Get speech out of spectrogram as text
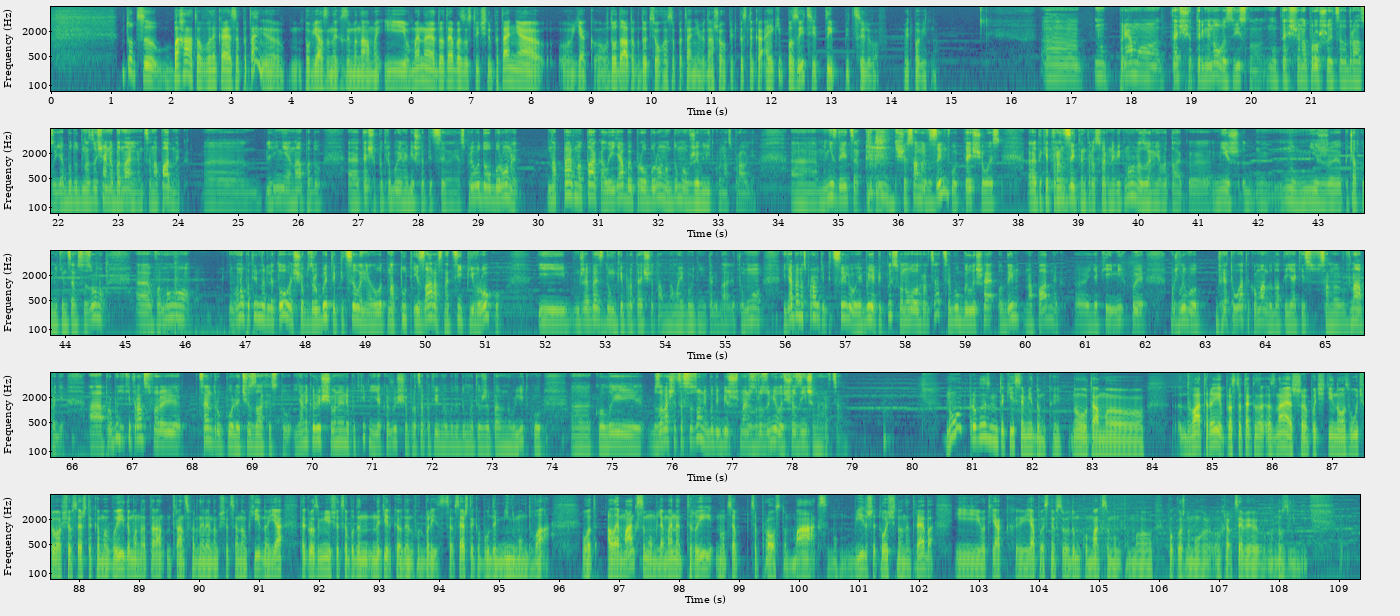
Тут е, багато виникає запитань, е, пов'язаних з іменами, і в мене до тебе зустрічне питання, як в додаток до цього запитання від нашого підписника: а які позиції ти підсилював відповідно? Е, Ну, прямо те, що терміново, звісно, ну, те, що напрошується одразу. Я буду надзвичайно банальним, це нападник. Е, Лінія нападу, е, те, що потребує найбільшого підсилення. З приводу оборони, Напевно, так, але я би про оборону думав вже влітку насправді. Е, Мені здається, що саме взимку те, що ось е, таке транзитне трансферне вікно, називаємо його так, е, між ну, між початком і кінцем сезону, е, воно воно потрібно для того, щоб зробити підсилення от на тут і зараз, на ці півроку. І вже без думки про те, що там на майбутнє і так далі. Тому я би насправді підсилював, якби я підписував нового гравця, це був би лише один нападник, е, який міг би, можливо, врятувати команду, дати якість саме в нападі. А про будь-які трансфери центру поля чи захисту, я не кажу, що вони не потрібні. Я кажу, що про це потрібно буде думати вже певно влітку, е, коли завершиться сезон і буде більш-менш зрозуміло, що з іншими гравцями. Ну, от приблизно такі самі думки. Ну, там. Два-три, просто так знаєш, почтійно озвучував, що все ж таки ми вийдемо на трансферний ринок, що це необхідно. Я так розумію, що це буде не тільки один футболіст, це все ж таки буде мінімум два. От, Але максимум для мене три, ну це це просто максимум. Більше точно не треба. І от як я пояснив свою думку, максимум там по кожному гравцеві в одну з ліній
